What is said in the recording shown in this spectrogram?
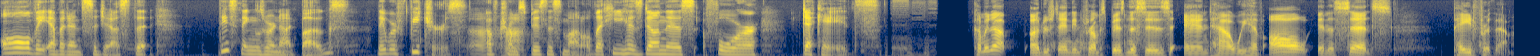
all the evidence suggests that these things were not bugs. They were features of uh-huh. Trump's business model, that he has done this for decades. Coming up, understanding Trump's businesses and how we have all, in a sense, paid for them.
